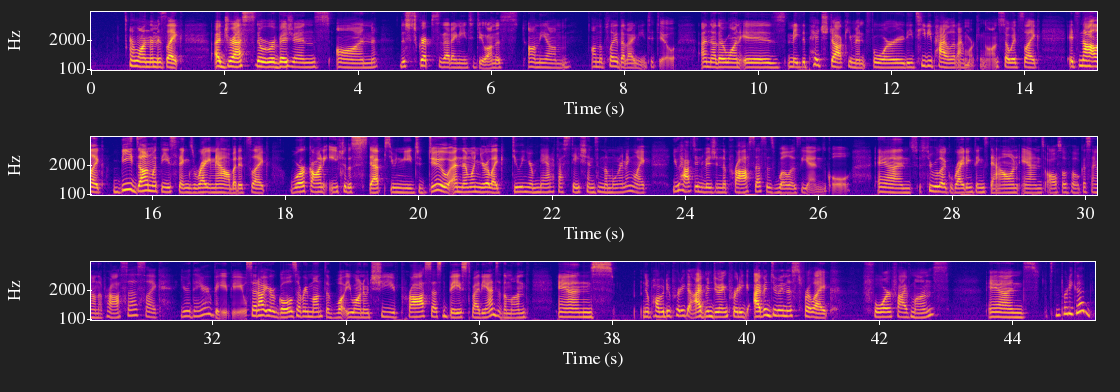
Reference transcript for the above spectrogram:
and one of them is like address the revisions on the scripts that I need to do on this on the um on the play that I need to do. Another one is make the pitch document for the TV pilot I'm working on. So it's like it's not like be done with these things right now, but it's like work on each of the steps you need to do. And then when you're like doing your manifestations in the morning, like you have to envision the process as well as the end goal. And through like writing things down and also focusing on the process, like you're there, baby. Set out your goals every month of what you want to achieve, process based by the end of the month, and you'll probably do pretty good. I've been doing pretty I've been doing this for like 4 or 5 months and it's been pretty good.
